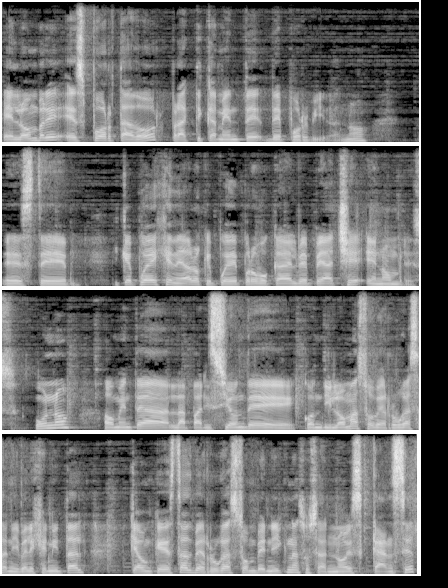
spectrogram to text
El hombre es portador prácticamente de por vida, ¿no? Este, ¿Y qué puede generar o qué puede provocar el BPH en hombres? Uno, aumenta la aparición de condilomas o verrugas a nivel genital, que aunque estas verrugas son benignas, o sea, no es cáncer,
